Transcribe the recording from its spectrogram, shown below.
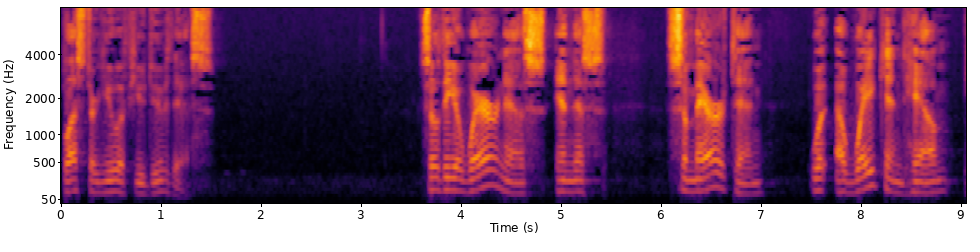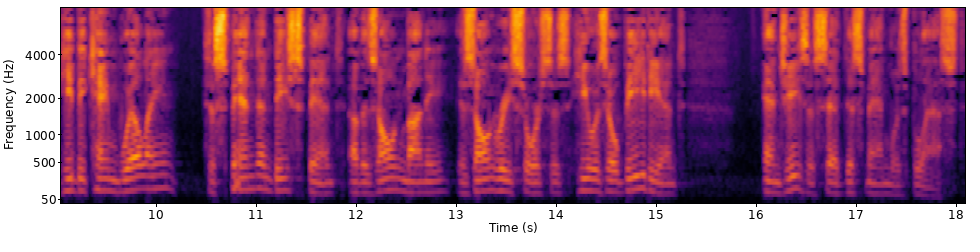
blessed are you if you do this. So the awareness in this Samaritan awakened him. He became willing to spend and be spent of his own money, his own resources. He was obedient. And Jesus said this man was blessed.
